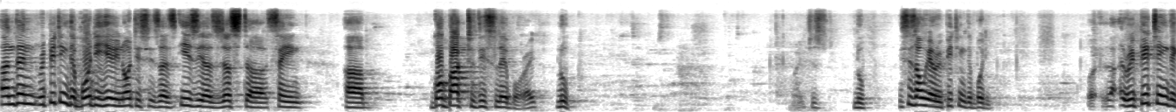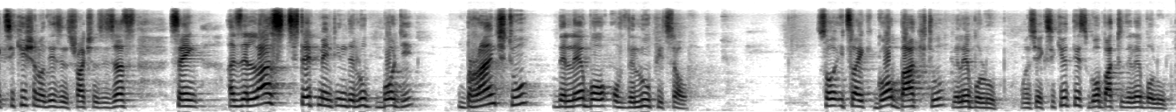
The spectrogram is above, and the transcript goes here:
and then repeating the body here, you notice is as easy as just uh, saying, uh, go back to this label, right? Loop. Right, just loop. This is how we are repeating the body. Repeating the execution of these instructions is just saying, as the last statement in the loop body, branch to the label of the loop itself. So it's like go back to the label loop. Once you execute this, go back to the label loop.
